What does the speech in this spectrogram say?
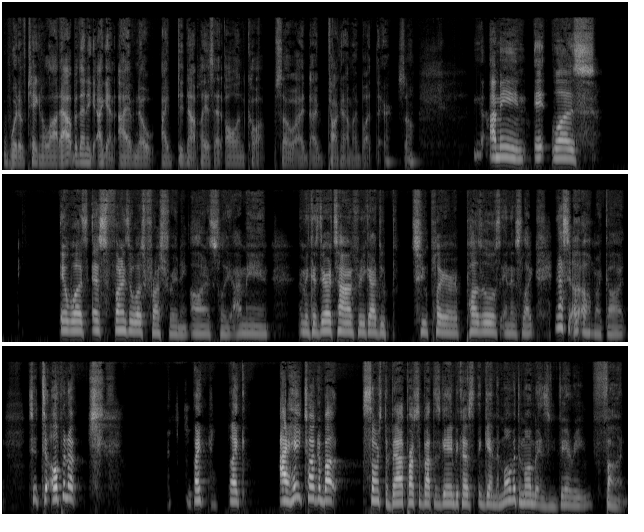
would have taken a lot out. But then again, I have no, I did not play this at all in co-op, so I, I'm talking out my butt there. So, I mean, it was, it was as fun as it was frustrating. Honestly, I mean, I mean, because there are times where you got to do two player puzzles, and it's like, and that's oh my god, to to open up, like like I hate talking about so much the bad parts about this game because again, the moment the moment is very fun.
